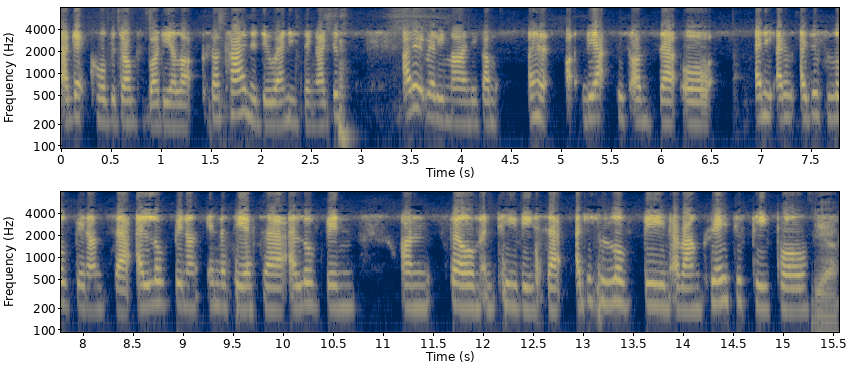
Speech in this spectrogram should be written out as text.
I get called the dog's body a lot because I kind of do anything. I just, I don't really mind if I'm uh, the actors on set or any. I, I just love being on set. I love being on, in the theatre. I love being on film and TV set. I just love being around creative people yeah.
